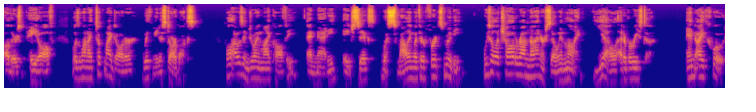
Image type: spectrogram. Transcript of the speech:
others paid off was when I took my daughter with me to Starbucks. While I was enjoying my coffee and Maddie, age six, was smiling with her fruit smoothie, we saw a child around nine or so in line yell at a barista and I quote,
